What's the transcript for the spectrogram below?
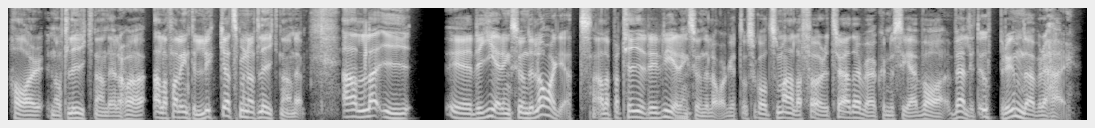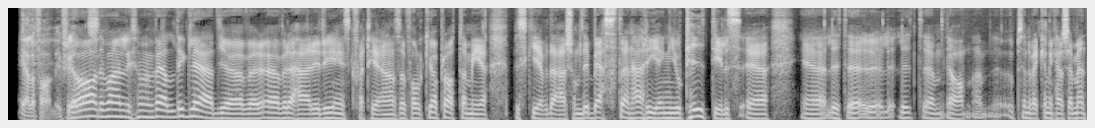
har något liknande eller har i alla fall inte lyckats med något liknande. Alla i eh, regeringsunderlaget, alla partier i regeringsunderlaget och så gott som alla företrädare vad jag kunde se var väldigt upprymda över det här i alla fall i fredags. Ja, det var liksom en väldig glädje över, över det här i regeringskvarteren. Alltså folk jag pratade med beskrev det här som det bästa den här regeringen gjort hittills. Eh, eh, lite lite ja, uppseendeväckande kanske, men,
